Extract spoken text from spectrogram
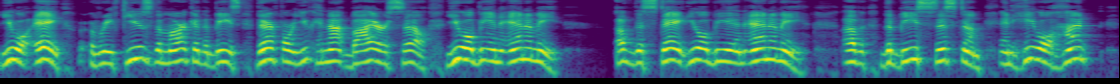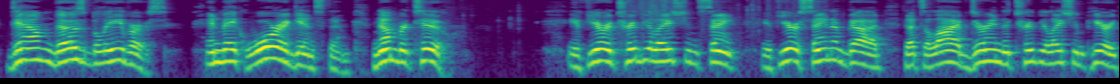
you will A, refuse the mark of the beast. Therefore, you cannot buy or sell. You will be an enemy of the state. You will be an enemy of the beast system, and he will hunt down those believers and make war against them. Number two, if you're a tribulation saint, if you're a saint of God that's alive during the tribulation period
